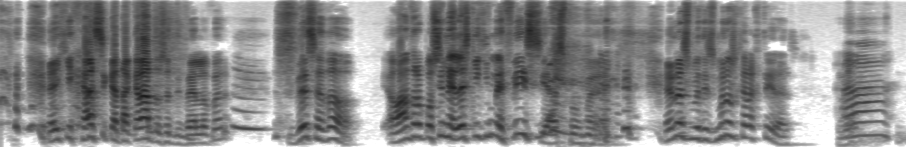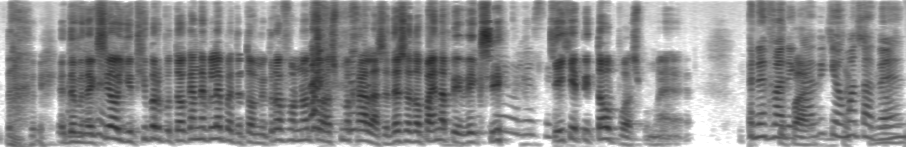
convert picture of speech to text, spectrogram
έχει χάσει κατά κράτος ο developer. Δες εδώ. Ο άνθρωπος είναι λες και έχει μεθύσει, ας πούμε. Ένας μεθυσμένος χαρακτήρας. Ναι. Α, Εν τω μεταξύ, ο YouTuber που το έκανε, βλέπετε, το μικρόφωνο του, ας πούμε, χάλασε. Δες εδώ πάει να πηδήξει είναι πολύ αστείο. και είχε επιτόπου, ας πούμε. Πνευματικά χτυπάει. δικαιώματα Εντάξει, ναι. δεν.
